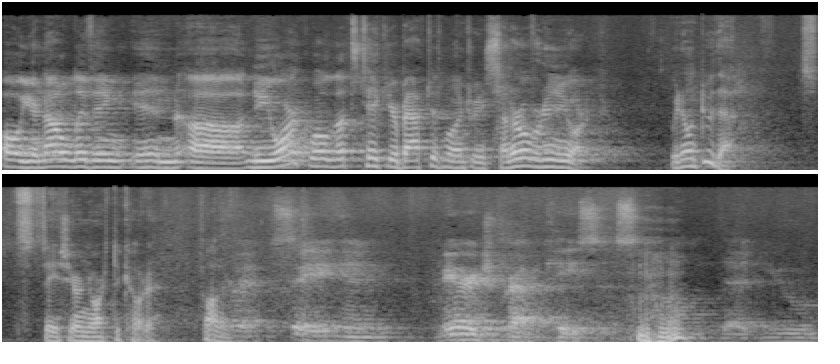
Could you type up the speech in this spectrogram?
oh, you're now living in uh, New York? Well, let's take your baptismal entry and send it over to New York. We don't do that. It stays here in North Dakota. Father. But say in marriage prep cases, Mm-hmm. um, that you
